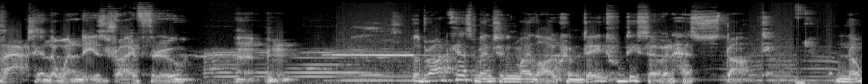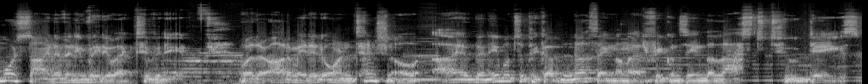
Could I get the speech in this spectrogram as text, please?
that in the Wendy's drive through. the broadcast mentioned in my log from day 27 has stopped. No more sign of any radioactivity. Whether automated or intentional, I have been able to pick up nothing on that frequency in the last two days.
